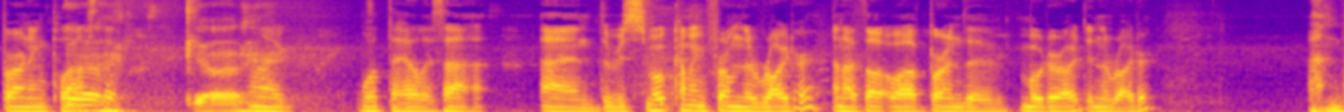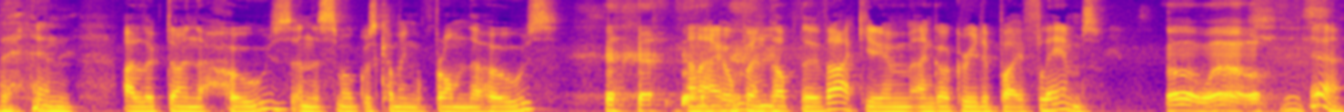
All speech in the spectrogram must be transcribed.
burning plastic. Oh, God, I'm like, what the hell is that? And there was smoke coming from the router, and I thought, well, I've burned the motor out in the router. And then I looked down the hose, and the smoke was coming from the hose. and I opened up the vacuum and got greeted by flames. oh wow! Yeah.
